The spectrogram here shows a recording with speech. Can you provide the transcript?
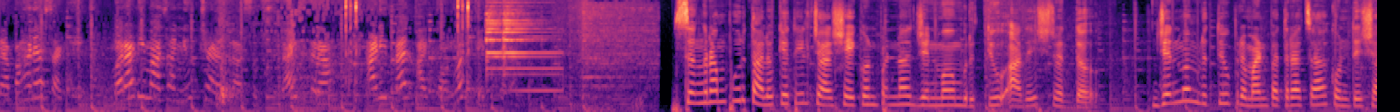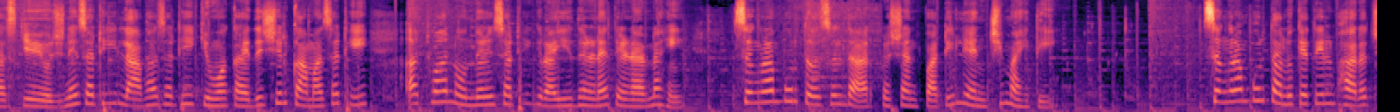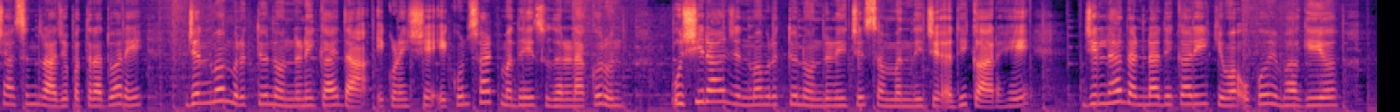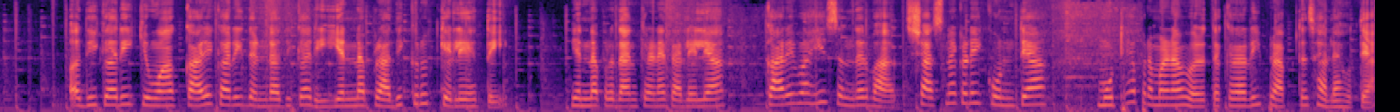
बातम्या पाहण्यासाठी मराठी माझा न्यूज चॅनलला सबस्क्राईब करा आणि बेल आयकॉनवर क्लिक करा. संग्रामपूर तालुक्यातील चारशे एकोणपन्नास जन्म मृत्यू आदेश रद्द. जन्म मृत्यू प्रमाणपत्राचा कोणते शासकीय योजनेसाठी लाभासाठी किंवा कायदेशीर कामासाठी अथवा नोंदणीसाठी ग्राह्य धरण्यात येणार नाही? संग्रामपूर तहसीलदार प्रशांत पाटील यांची माहिती. संग्रामपूर तालुक्यातील भारत शासन राजपत्राद्वारे जन्म मृत्यू नोंदणी कायदा एकोणीसशे एकोणसाठमध्ये सुधारणा करून उशिरा जन्ममृत्यू नोंदणीचे संबंधीचे अधिकार हे जिल्हा दंडाधिकारी किंवा उपविभागीय अधिकारी किंवा कार्यकारी दंडाधिकारी यांना प्राधिकृत केले होते. यांना प्रदान करण्यात आलेल्या कार्यवाही संदर्भात शासनाकडे कोणत्या मोठ्या प्रमाणावर तक्रारी प्राप्त झाल्या होत्या?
